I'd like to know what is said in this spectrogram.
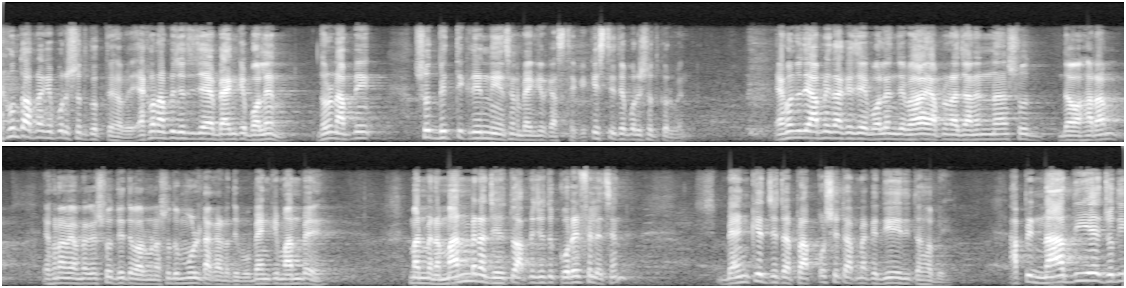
এখন তো আপনাকে পরিশোধ করতে হবে। এখন আপনি যদি যায় ব্যাংকে বলেন, ধরুন আপনি সুদ ভিত্তিক ঋণ নিয়েছেন ব্যাংকের কাছ থেকে, কিস্তিতে পরিশোধ করবেন। এখন যদি আপনি তাকে যে বলেন যে, ভাই, আপনারা জানেন না, সুদ দেওয়া হারাম, এখন আমি আপনাকে সুদ দিতে পারব না, শুধু মূল টাকাটা দিব। ব্যাংক কি মানবে? মানবে না। মানবে না যেহেতু, আপনি যেহেতু করে ফেলেছেন ব্যাংকের যেটা প্রাপ্য সেটা আপনাকে দিয়ে দিতে হবে। আপনি না দিয়ে যদি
